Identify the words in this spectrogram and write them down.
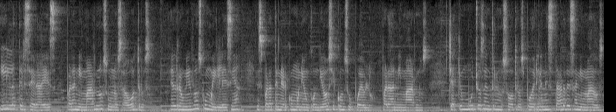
Y la tercera es para animarnos unos a otros. El reunirnos como iglesia es para tener comunión con Dios y con su pueblo, para animarnos, ya que muchos de entre nosotros podrían estar desanimados,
